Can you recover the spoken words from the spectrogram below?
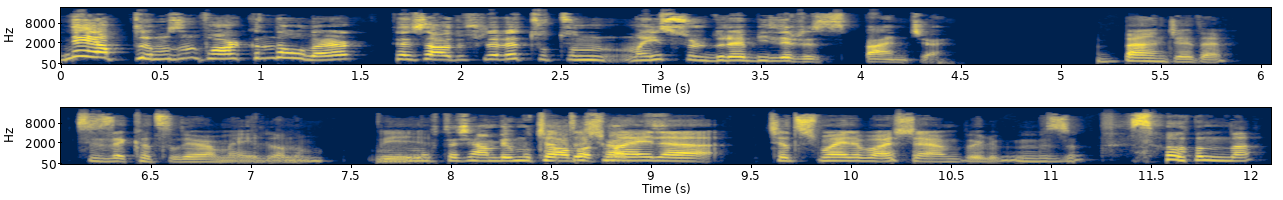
ne yaptığımızın farkında olarak tesadüflere tutunmayı sürdürebiliriz bence. Bence de. Size katılıyorum Eylül Hanım. Bir Muhteşem bir mutabakat. Çatışmayla, çatışmayla başlayan bölümümüzün sonunda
